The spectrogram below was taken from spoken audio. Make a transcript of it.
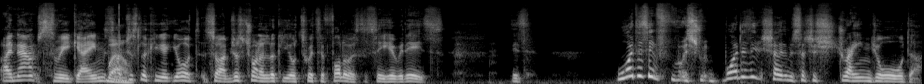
I announced three games. Well- I'm just looking at your. So I'm just trying to look at your Twitter followers to see who it is. Is why does it why does it show them in such a strange order?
